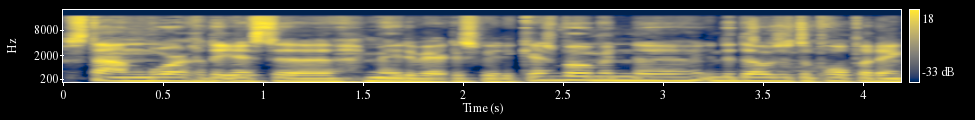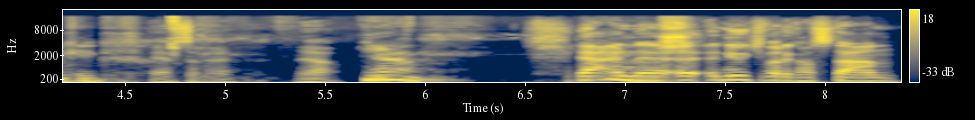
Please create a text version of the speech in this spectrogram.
staan morgen de eerste medewerkers weer de kerstboom in de, in de dozen te proppen, denk ik. Heftig, hè? Ja. Ja. Ja, en eh, een nieuwtje wat ik had staan.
